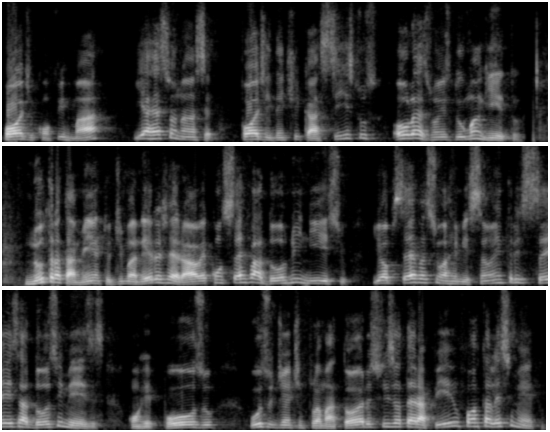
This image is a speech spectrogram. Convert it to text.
pode confirmar e a ressonância pode identificar cistos ou lesões do manguito. No tratamento, de maneira geral, é conservador no início e observa-se uma remissão entre 6 a 12 meses, com repouso, uso de anti-inflamatórios, fisioterapia e o fortalecimento.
